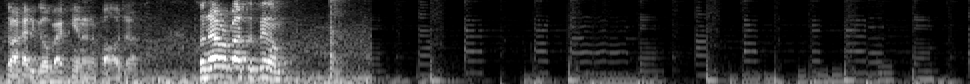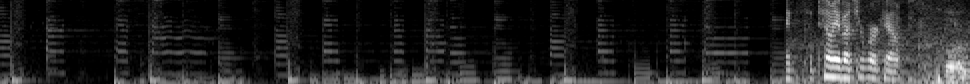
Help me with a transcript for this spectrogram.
So I had to go back in and apologize. So now we're about to film. So tell me about your workout. Horrible.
